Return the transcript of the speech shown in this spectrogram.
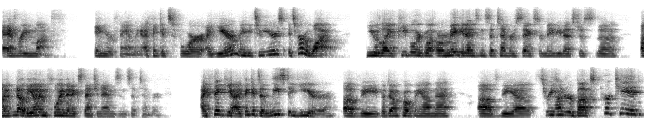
every month in your family. I think it's for a year, maybe two years. It's for a while. You like people are going, or maybe it ends in September 6th, or maybe that's just the no, the unemployment extension ends in September. I think yeah, I think it's at least a year of the, but don't quote me on that, of the uh, 300 bucks per kid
